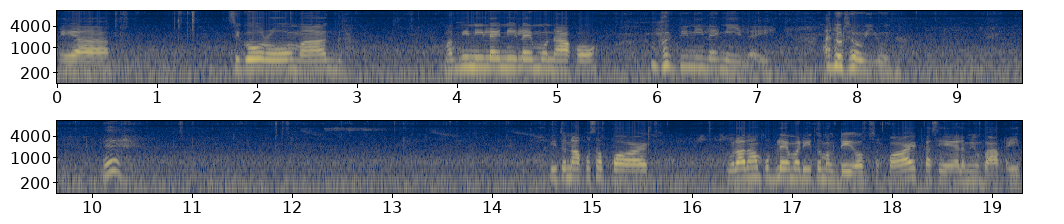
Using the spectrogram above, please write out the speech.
Kaya, siguro mag magninilay-nilay muna ako. magninilay-nilay. Ano daw yun? Eh. Dito na ako sa park. Wala namang problema dito mag-day off sa park kasi alam niyo bakit.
